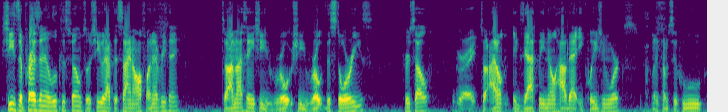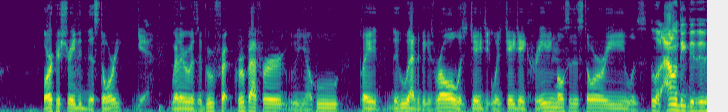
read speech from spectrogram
she's the president of Lucasfilm, so she would have to sign off on everything. So I'm not saying she wrote she wrote the stories herself Right. So I don't exactly know how that equation works when it comes to who orchestrated the story, Yeah. whether it was a group group effort, you know, who played who had the biggest role was JJ was JJ creating most of the story was Look, I don't think that this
